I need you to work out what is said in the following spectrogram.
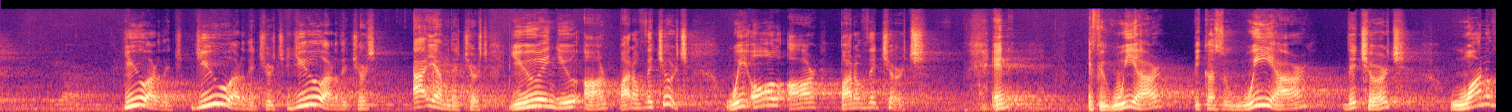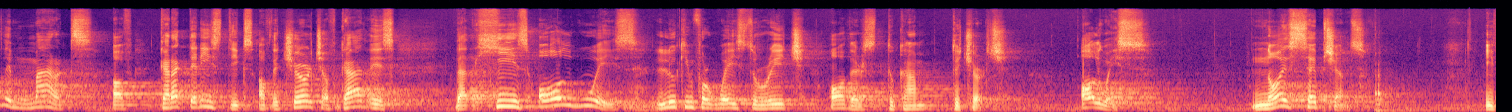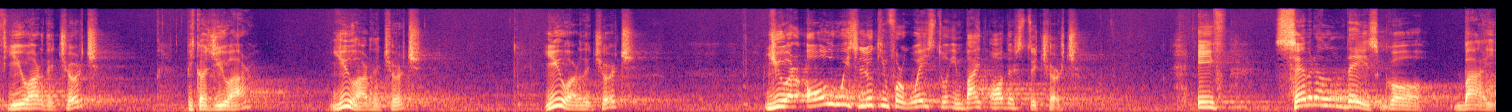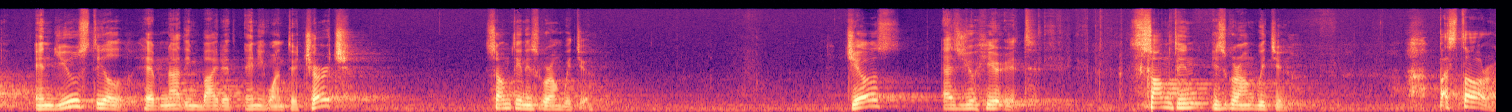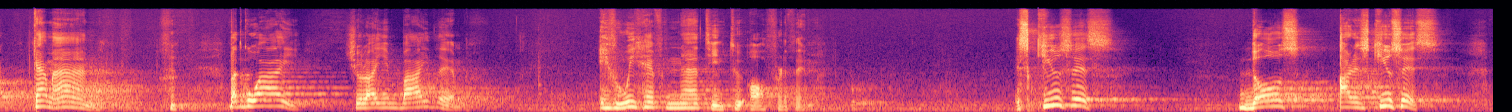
You are the you are the church. You are the church. I am the church. You and you are part of the church. We all are part of the church. And if we are, because we are the church, one of the marks of characteristics of the church of God is that He is always looking for ways to reach others to come to church. Always. No exceptions. If you are the church, because you are, you are the church. You are the church. You are always looking for ways to invite others to church. If several days go by and you still have not invited anyone to church, something is wrong with you. Just as you hear it, something is wrong with you. Pastor, come on. but why should I invite them if we have nothing to offer them? Excuses. Those are excuses.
